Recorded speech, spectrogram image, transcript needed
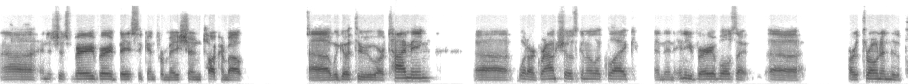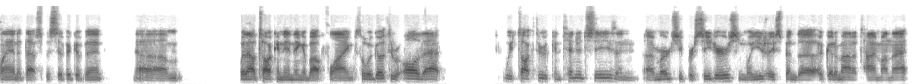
uh, and it's just very very basic information talking about uh, we go through our timing uh, what our ground show is going to look like and then any variables that uh, are thrown into the plan at that specific event um, without talking anything about flying. So we go through all of that. We talk through contingencies and emergency procedures and we'll usually spend a, a good amount of time on that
